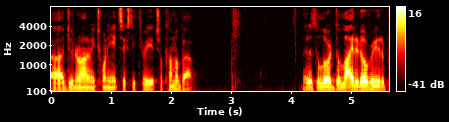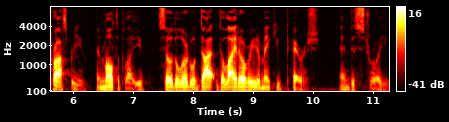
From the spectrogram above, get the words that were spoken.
uh, deuteronomy 28:63 it shall come about that as the lord delighted over you to prosper you and multiply you so the lord will di- delight over you to make you perish and destroy you.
